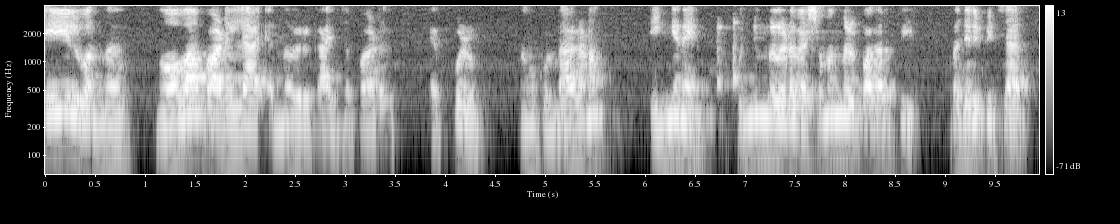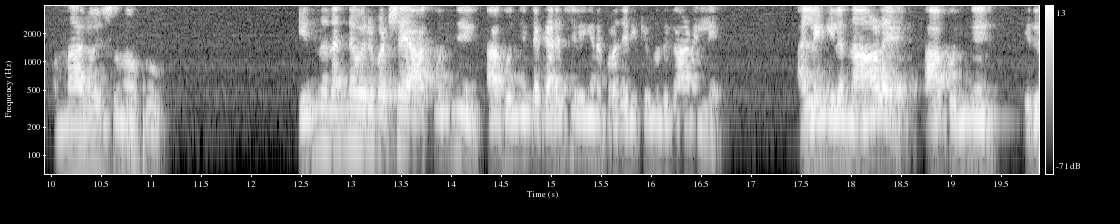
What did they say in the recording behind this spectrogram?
കീഴിൽ വന്ന് നോവാൻ പാടില്ല എന്ന ഒരു കാഴ്ചപ്പാട് എപ്പോഴും നമുക്കുണ്ടാകണം. ഇങ്ങനെ കുഞ്ഞുങ്ങളുടെ വിഷമങ്ങൾ പകർത്തി പ്രചരിപ്പിച്ചാൽ ഒന്ന് ആലോചിച്ചു നോക്കൂ. ഇന്ന് തന്നെ ഒരു പക്ഷേ ആ കുഞ്ഞ് ആ കുഞ്ഞിന്റെ കരച്ചിൽ ഇങ്ങനെ പ്രചരിക്കുന്നത് കാണില്ലേ? അല്ലെങ്കിൽ നാളെ ആ കുഞ്ഞ് ഇത്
